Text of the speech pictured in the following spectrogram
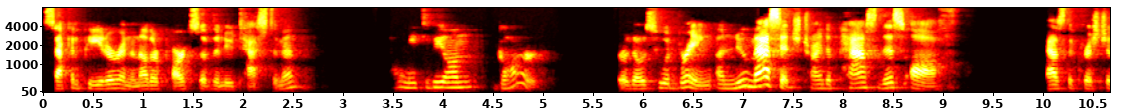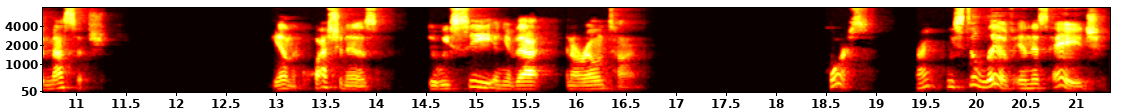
Second Peter and in other parts of the New Testament. We need to be on guard for those who would bring a new message, trying to pass this off as the Christian message. Again, the question is do we see any of that in our own time? Of course, right? We still live in this age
